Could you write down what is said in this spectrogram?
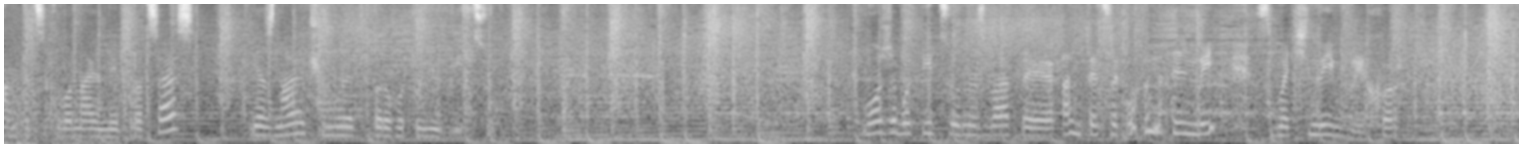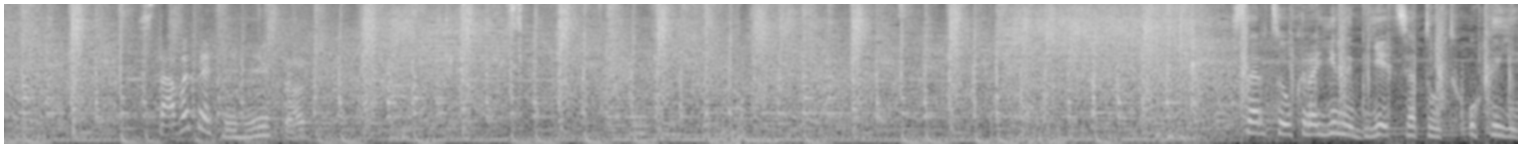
антициклональний процес. Я знаю, чому я тепер готую піцу. Можемо піцу назвати антициклональний смачний вихор. Ставити? Угу, так. Серце України б'ється тут, у Києві.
